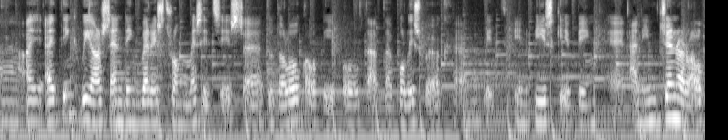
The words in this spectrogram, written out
uh, I, I, think we are sending very strong messages to the local people that police work with, in peacekeeping and in general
